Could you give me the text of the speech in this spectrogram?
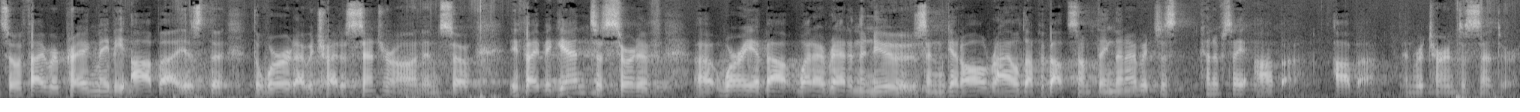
So if I were praying, maybe Abba is the, the word I would try to center on. And so if I begin to sort of uh, worry about what I read in the news and get all riled up about something, then I would just kind of say Abba, Abba, and return to center.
